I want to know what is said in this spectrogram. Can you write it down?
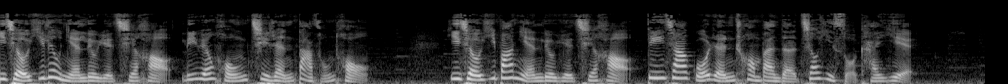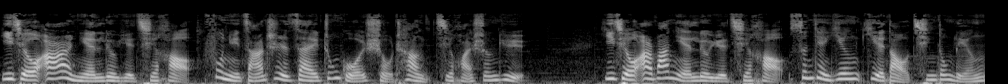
一九一六年六月七号，黎元洪继任大总统。一九一八年六月七号，第一家国人创办的交易所开业。一九二二年六月七号，妇女杂志在中国首倡计划生育。一九二八年六月七号，孙殿英夜到清东陵。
